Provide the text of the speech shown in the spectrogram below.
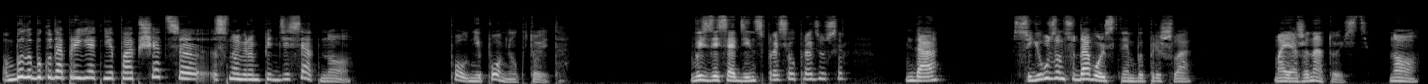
Было бы куда приятнее пообщаться с номером пятьдесят, но Пол не помнил, кто это. «Вы здесь один?» — спросил продюсер. «Да». Сьюзан с удовольствием бы пришла. Моя жена, то есть. Но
